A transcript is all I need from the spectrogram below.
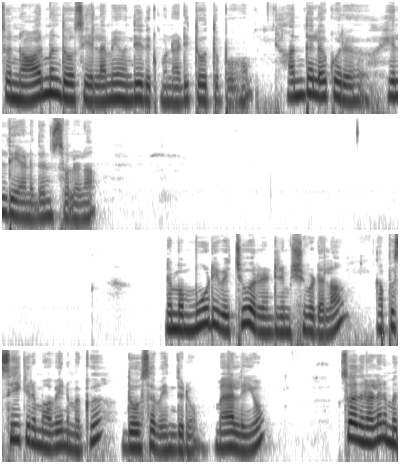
ஸோ நார்மல் தோசை எல்லாமே வந்து இதுக்கு முன்னாடி தோற்று போகும். அந்த அளவுக்கு ஒரு ஹெல்த்தியானதுன்னு சொல்லலாம். நம்ம மூடி வச்சு ஒரு ரெண்டு நிமிஷம் விடலாம். அப்போ சீக்கிரமாகவே நமக்கு தோசை வெந்துடும் மேலேயும். ஸோ அதனால் நம்ம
